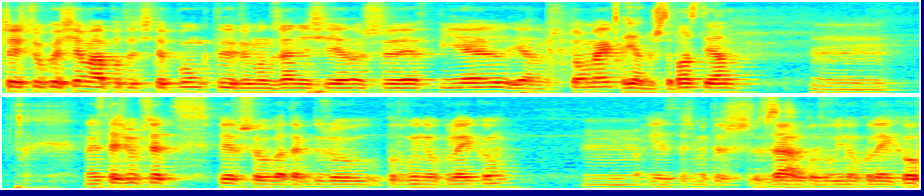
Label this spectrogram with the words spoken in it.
Cześć Czukosiema, po co Ci te punkty? Wymądrzanie się Janusz FPL, Janusz Tomek. Janusz Sebastian. Mm, No jesteśmy przed pierwszą chyba tak dużą podwójną kolejką. Mm, Jesteśmy też za podwójną kolejką,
